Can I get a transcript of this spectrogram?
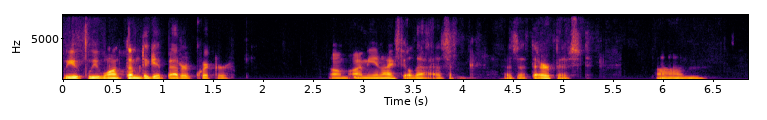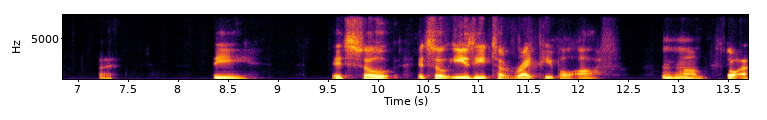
We we want them to get better quicker. Um, I mean, I feel that as a as a therapist. Um, the it's so it's so easy to write people off. Mhm. Um, so I,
